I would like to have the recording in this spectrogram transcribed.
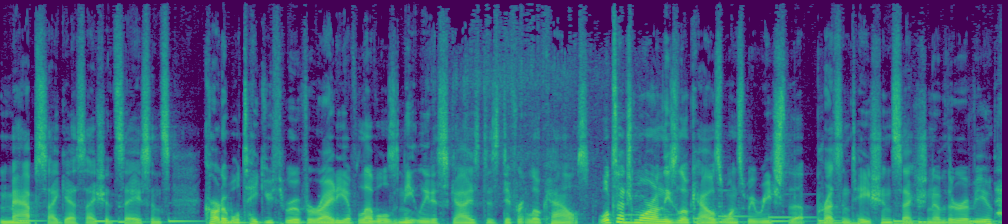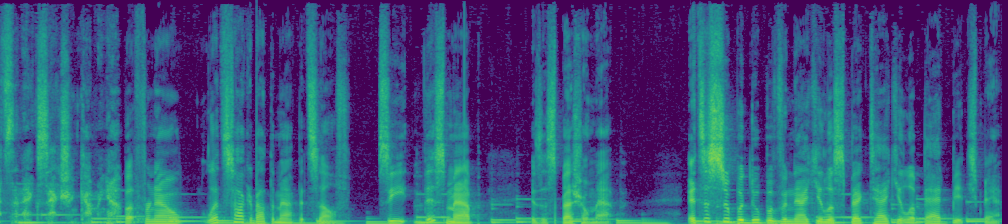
maps, I guess I should say, since Carto will take you through a variety of levels neatly disguised as different locales. We'll touch more on these locales once we reach the presentation section of the review. That's the next section coming up. But for now, let's talk about the map itself. See, this map is a special map. It's a super duper vernacular spectacular bad bitch map.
